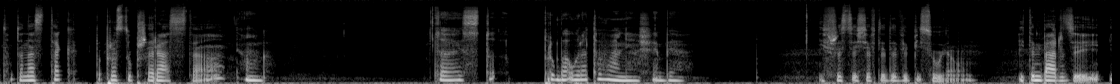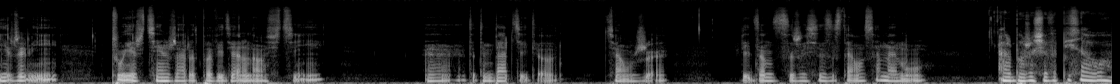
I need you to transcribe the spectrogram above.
to, to nas tak po prostu przerasta. Tak. To jest próba uratowania siebie. I wszyscy się wtedy wypisują. I tym bardziej, jeżeli czujesz ciężar odpowiedzialności, e, to tym bardziej to ciąży, wiedząc, że się zostało samemu. Albo, że się wypisało.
